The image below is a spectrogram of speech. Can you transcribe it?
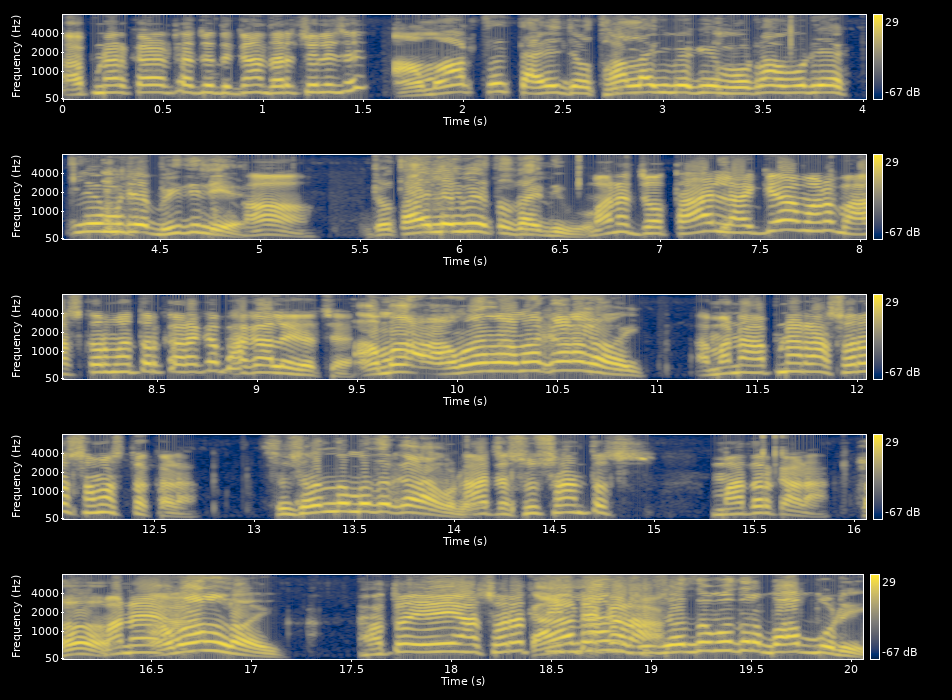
আপনার কাড়াটা যদি গাঁ ধারে চলে যায়? আমার তো তাই যথা লাগবে কি মোটামুটি এক কিলোমিটার ভিতরে। হ্যাঁ। যথাই লাগবে তথাই দিব। মানে লাগিয়ে মানে ভাস্কর মাতর কাড়াকে ভাগা লেগেছে আমার আমার আমার কাড়া নয়। মানে আপনার আসরের সমস্ত কাড়া। সুশান্ত মতো কাড়া আচ্ছা সুশান্ত মাতর কাড়া। হ্যাঁ মানে- আমার নয়। হয়তো এই আসরে তিনটা কাড়া। সুশান্ত মতো বাপ বড়ি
